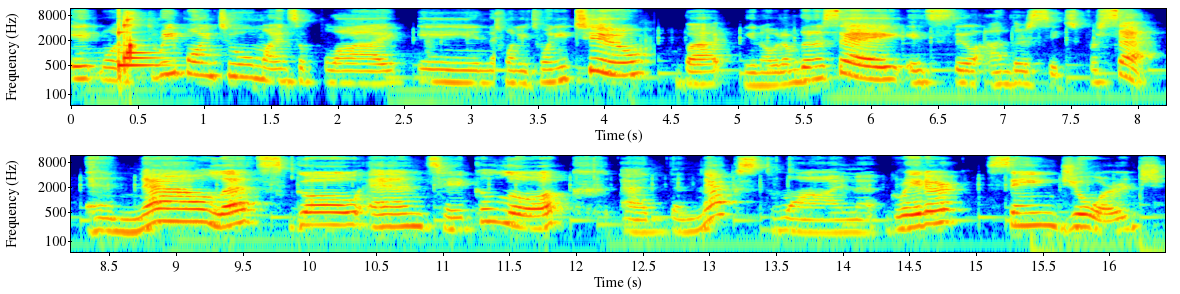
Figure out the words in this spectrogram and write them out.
It was 3.2 month supply in 2022, but you know what I'm gonna say, it's still under 6%. And now let's go and take a look at the next one, Greater St. George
